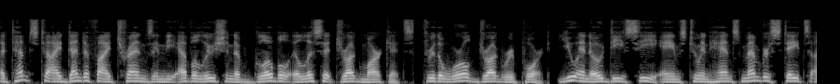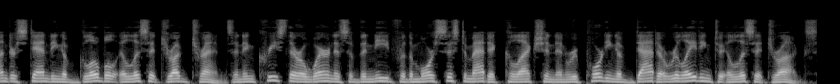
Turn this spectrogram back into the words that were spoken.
attempts to identify trends in the evolution of global illicit drug markets. Through the World Drug Report, UNODC aims to enhance member states' understanding of global illicit drug trends and increase their awareness of the need for the more systematic collection and reporting of data relating to illicit drugs.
